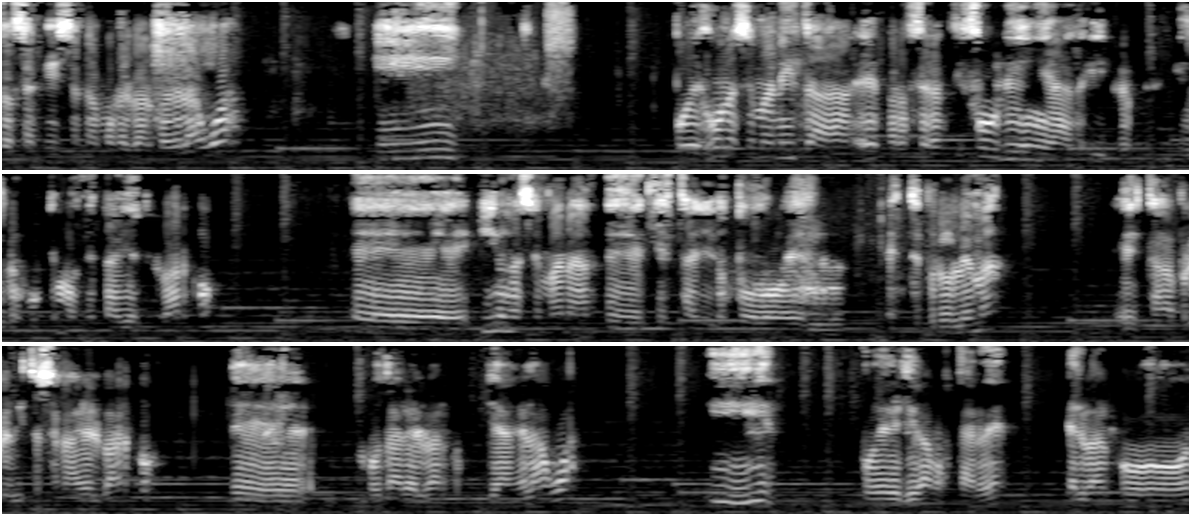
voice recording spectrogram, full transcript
Entonces aquí sacamos el barco del agua y pues una semanita eh, para hacer antifouling y, y, los últimos detalles del barco. Eh, y una semana antes de que estalle todo el, este problema, estaba previsto sacar el barco, eh, botar el barco ya en el agua y pues llegamos tarde. El barco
